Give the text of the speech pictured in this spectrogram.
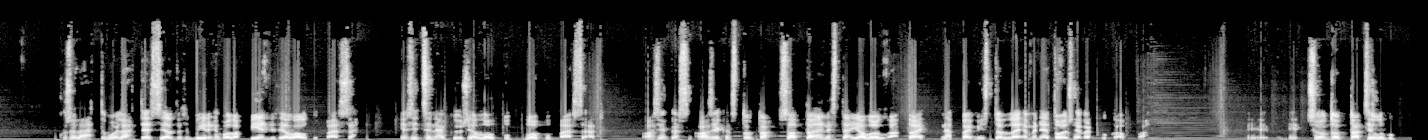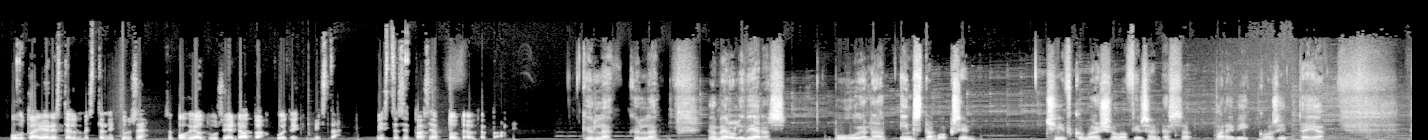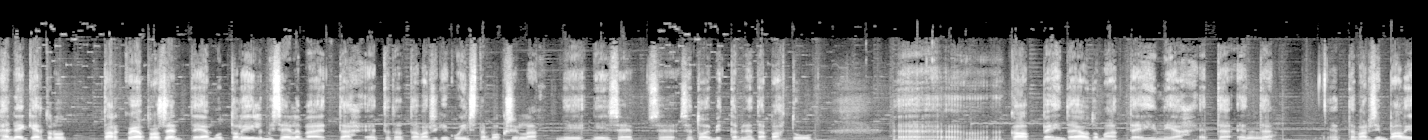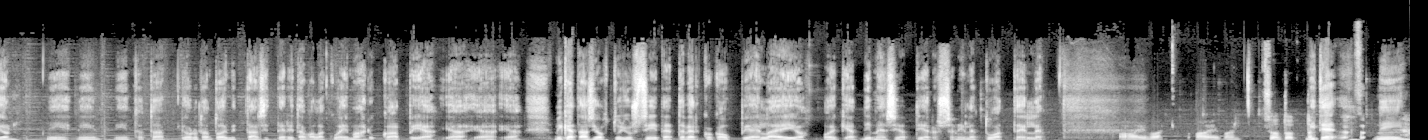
Kun se lähtee, voi lähteä sieltä, se virhe voi olla pieni siellä alkupäässä, ja sitten se näkyy siellä loppu, loppupäässä, että asiakas, asiakas tota, saattaa äänestää jaloillaan tai näppäimistöllä ja menee toiseen verkkokauppaan. Niin, niin se on totta, että silloin kun puhutaan järjestelmistä, niin kyllä se, se pohjautuu siihen dataan kuitenkin, mistä, mistä sitten asiat toteutetaan. Kyllä, kyllä. Joo, meillä oli vieras puhujana Instaboxin Chief Commercial Officer tässä pari viikkoa sitten ja hän ei kertonut tarkkoja prosentteja, mutta oli ilmi selvää, että, että tota, varsinkin kun Instaboxilla, niin, niin se, se, se toimittaminen tapahtuu ää, kaappeihin tai automaatteihin ja että, että, että varsin paljon niin, niin, niin tota, joudutaan toimittamaan sitten eri tavalla, kuin ei mahdu kaappiin. Ja, ja, ja, ja mikä taas johtuu just siitä, että verkkokauppiailla ei ole oikeat dimensiot tiedossa niille tuotteille. Aivan, aivan. Se on totta. Miten, niin.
